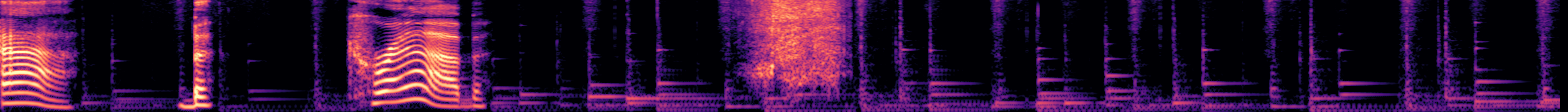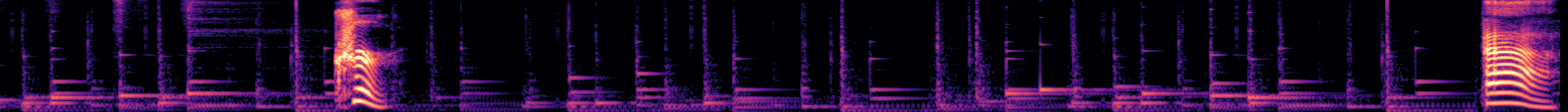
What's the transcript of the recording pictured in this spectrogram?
Ah. B. Crab. Ker. Ah.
